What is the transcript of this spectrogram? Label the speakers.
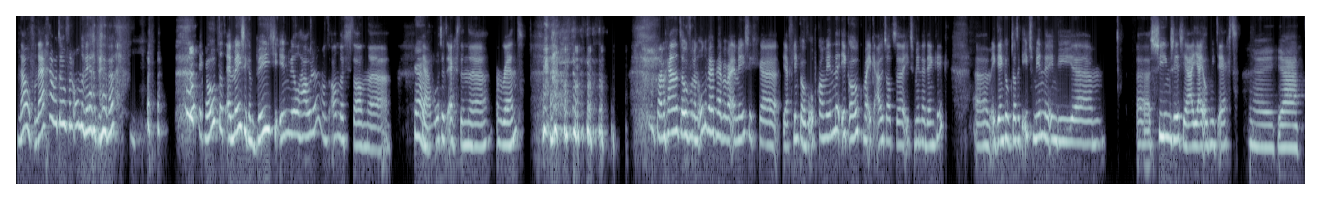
Speaker 1: Nou, vandaag gaan we het over een onderwerp hebben. ik hoop dat ME zich een beetje in wil houden, want anders dan uh, ja. ja. wordt het echt een, uh, een rant. maar we gaan het over een onderwerp hebben waar ME zich uh, ja, flink over op kan winden. Ik ook, maar ik uit dat iets minder, denk ik. Um, ik denk ook dat ik iets minder in die um, scene zit. Ja, jij ook niet echt.
Speaker 2: Nee, ja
